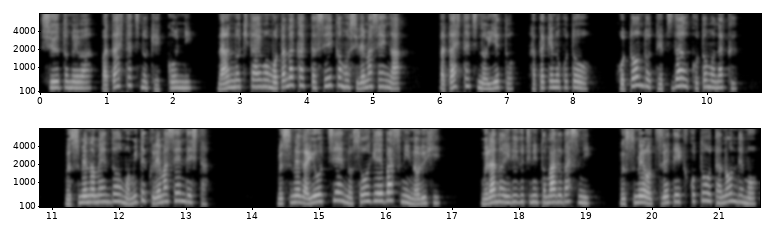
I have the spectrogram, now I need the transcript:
姑は私たちの結婚に何の期待も持たなかったせいかもしれませんが、私たちの家と畑のことをほとんど手伝うこともなく、娘の面倒も見てくれませんでした。娘が幼稚園の送迎バスに乗る日、村の入り口に止まるバスに娘を連れて行くことを頼んでも、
